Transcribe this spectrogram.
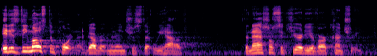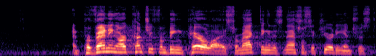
it is the most important government interest that we have the national security of our country and preventing our country from being paralyzed, from acting in its national security interest,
